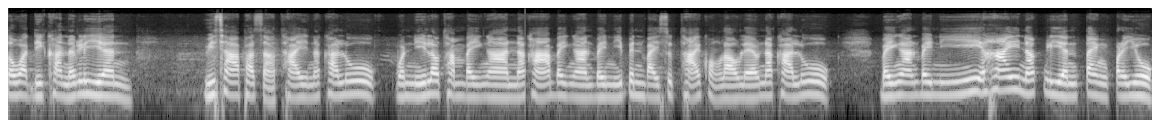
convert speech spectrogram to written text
สวัสดีค่ะนักเรียน วิชาภาษาไทยนะคะลูก วันนี้เราทำใบงานนะคะ ใบงานใบนี้เป็นใบสุดท้ายของเราแล้วนะคะลูก ใบงานใบนี้ให้นักเรียนแต่งประโยค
